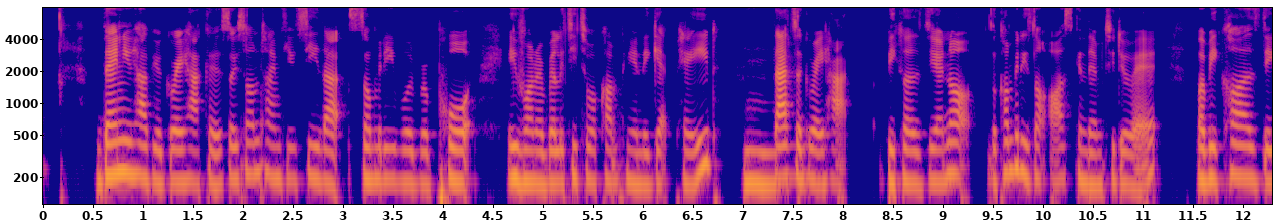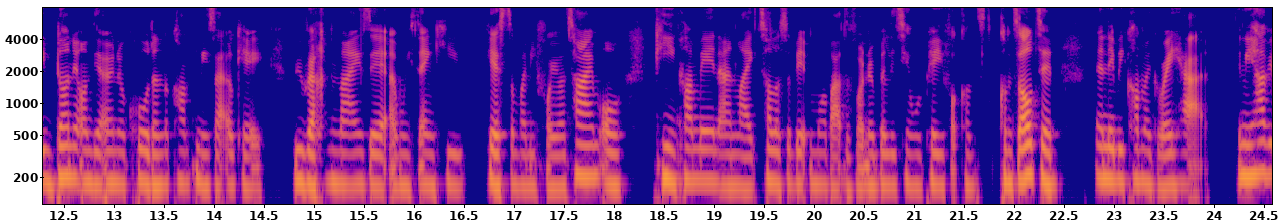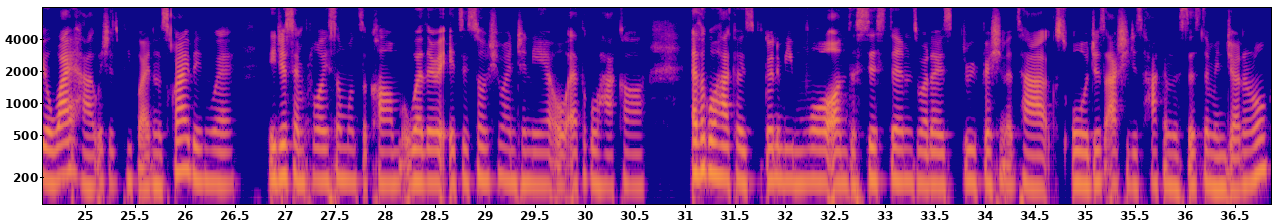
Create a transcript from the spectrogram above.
Then you have your gray hackers. So sometimes you see that somebody would report a vulnerability to a company and they get paid. Mm. that's a gray hack because they're not the company's not asking them to do it but because they've done it on their own accord and the company's like okay we recognize it and we thank you. Here's some money for your time or can you come in and like tell us a bit more about the vulnerability and we'll pay you for cons- consulting then they become a gray hat. Then you have your white hat which is people I'm describing where they just employ someone to come whether it's a social engineer or ethical hacker ethical hacker is going to be more on the systems whether it's through phishing attacks or just actually just hacking the system in general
